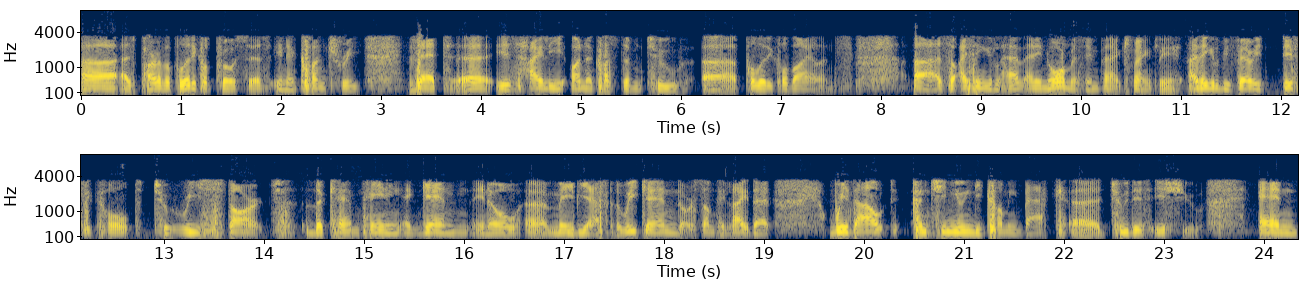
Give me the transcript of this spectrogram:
uh, as part of a political process in a country that uh, is highly unaccustomed to uh, political violence. Uh, so I think it'll have an enormous impact, frankly. I think it'll be very difficult to restart the campaigning again, you know, uh, maybe after the weekend or something like that, without continually coming back uh, to this issue. And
